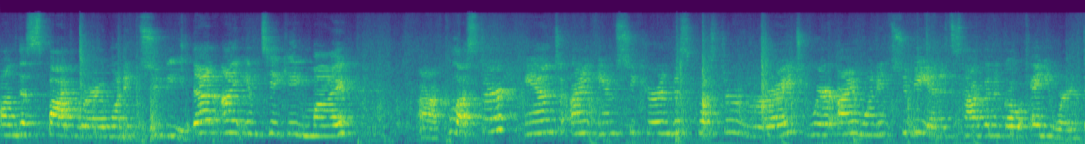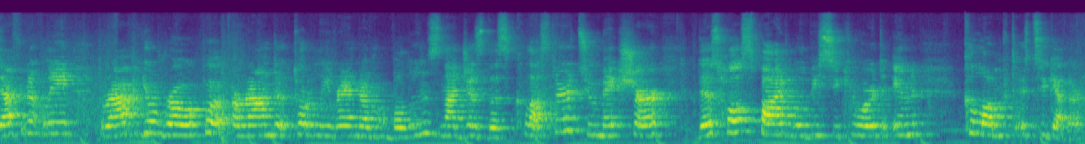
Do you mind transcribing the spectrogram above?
on the spot where I want it to be. Then I am taking my uh, cluster and I am securing this cluster right where I want it to be and it's not going to go anywhere. Definitely wrap your rope around totally random balloons, not just this cluster to make sure this whole spot will be secured and clumped together.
